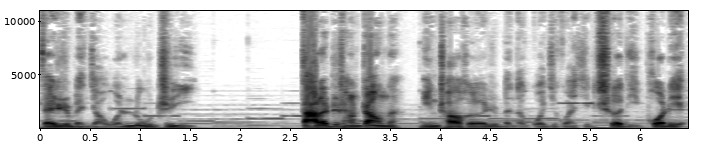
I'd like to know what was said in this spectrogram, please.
在日本叫文禄之役。打了这场仗呢，明朝和日本的国际关系彻底破裂，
